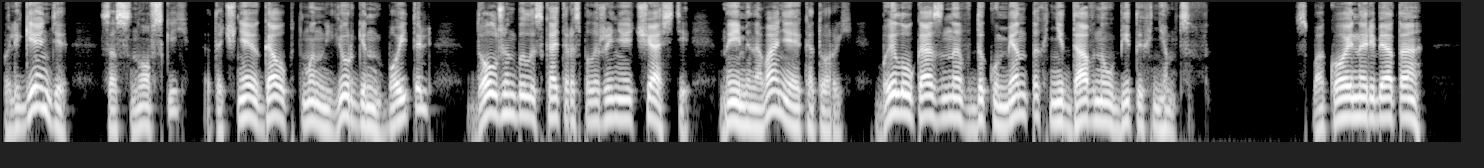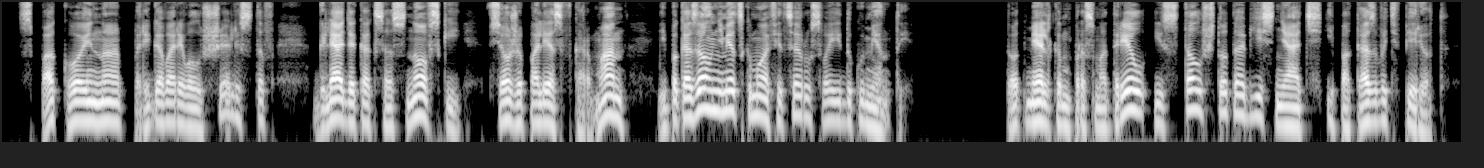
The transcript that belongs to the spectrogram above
По легенде, Сосновский, а точнее гауптман Юрген Бойтель, должен был искать расположение части, наименование которой было указано в документах недавно убитых немцев. «Спокойно, ребята, спокойно», — приговаривал Шелестов, глядя, как Сосновский все же полез в карман и показал немецкому офицеру свои документы. Тот мельком просмотрел и стал что-то объяснять и показывать вперед.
